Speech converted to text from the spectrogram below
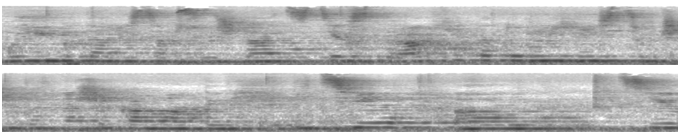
Мы пытались обсуждать те страхи, которые есть у членов нашей команды, и те, а, те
